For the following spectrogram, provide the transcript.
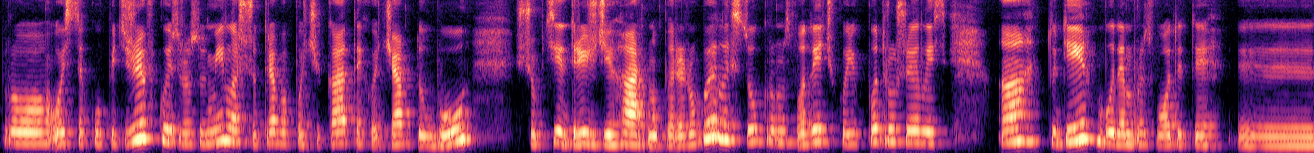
про ось таку підживку і зрозуміла, що треба почекати хоча б добу, щоб ці дріжджі гарно переробились з цукром, з водичкою, подружились. А тоді будемо розводити е,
